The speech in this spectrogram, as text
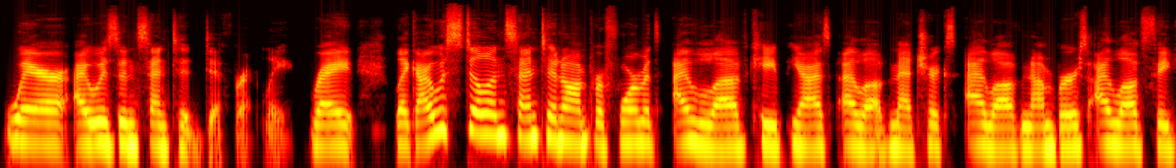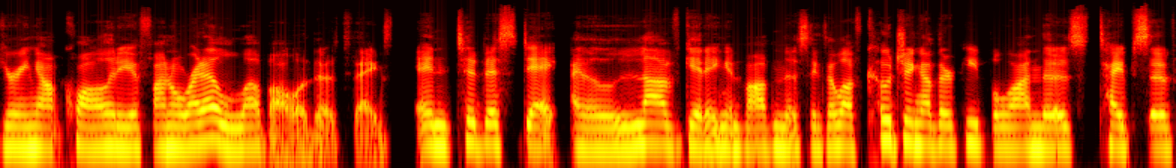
where I was incented differently, right? Like I was still incented on performance. I love KPIs. I love metrics. I love numbers. I love figuring out quality of funnel, right? I love all of those things. And to this day, I love getting involved in those things. I love coaching other people on those types of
